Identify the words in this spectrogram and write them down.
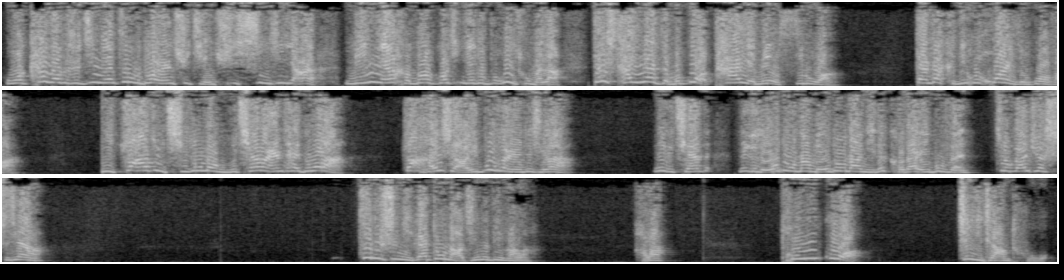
我看到的是今年这么多人去景区欣欣洋洋，明年很多国庆节就不会出门了。但是他应该怎么过，他也没有思路啊，但他肯定会换一种过法。你抓住其中的五千万人太多了，抓很小一部分人就行了，那个钱的那个流动能流动到你的口袋一部分，就完全实现了。这就是你该动脑筋的地方了。好了，通过。这张图，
